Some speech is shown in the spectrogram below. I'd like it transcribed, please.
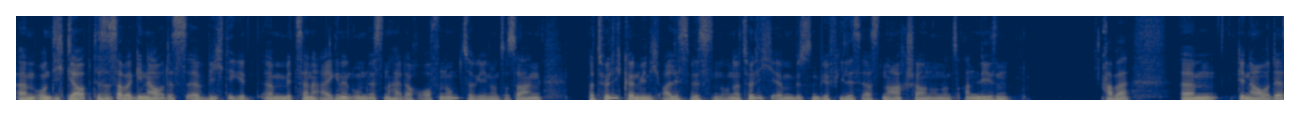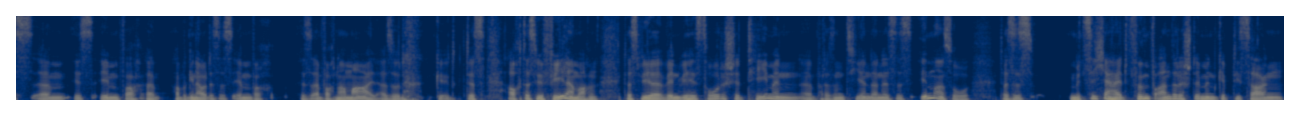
Ähm, und ich glaube, das ist aber genau das äh, Wichtige, äh, mit seiner eigenen Unwissenheit auch offen umzugehen und zu sagen, natürlich können wir nicht alles wissen und natürlich äh, müssen wir vieles erst nachschauen und uns anlesen. Aber ähm, genau das ähm, ist einfach, äh, aber genau das ist einfach, ist einfach normal. Also das, auch, dass wir Fehler machen, dass wir, wenn wir historische Themen äh, präsentieren, dann ist es immer so, dass es mit Sicherheit fünf andere Stimmen gibt, die sagen,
